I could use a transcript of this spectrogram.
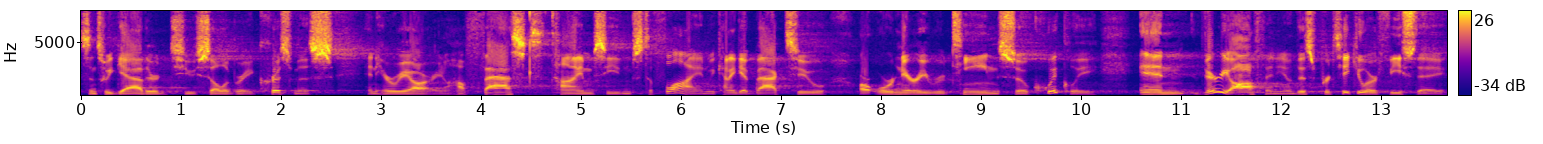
since we gathered to celebrate Christmas, and here we are. You know, how fast time seems to fly, and we kind of get back to our ordinary routines so quickly. And very often, you know, this particular feast day,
